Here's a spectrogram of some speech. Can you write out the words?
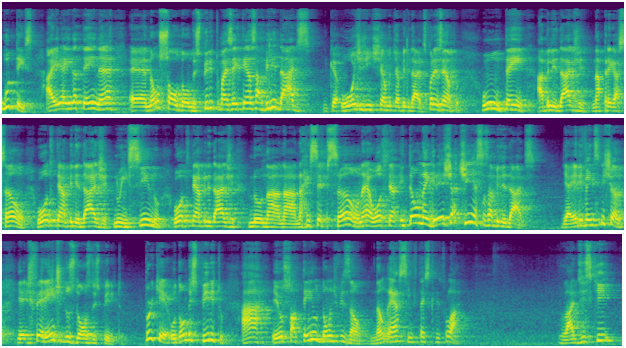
úteis. Aí ainda tem, né, é, não só o dom do Espírito, mas aí tem as habilidades. Que hoje a gente chama de habilidades. Por exemplo, um tem habilidade na pregação, o outro tem habilidade no ensino, o outro tem habilidade no, na, na, na, recepção, né? O outro tem... Então na igreja já tinha essas habilidades. E aí ele vem destrinchando. E é diferente dos dons do Espírito. Por quê? O dom do Espírito, ah, eu só tenho o dom de visão. Não é assim que está escrito lá. Lá diz que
